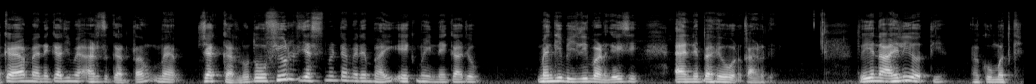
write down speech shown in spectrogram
कहा मैंने कहा जी मैं अर्ज़ करता हूँ मैं चेक कर लूँ। तो वो फ्यूल एडजस्टमेंट है मेरे भाई एक महीने का जो महँगी बिजली बन गई सी एने पैसे और काट दे। तो ये नाहली होती है हुकूमत की।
